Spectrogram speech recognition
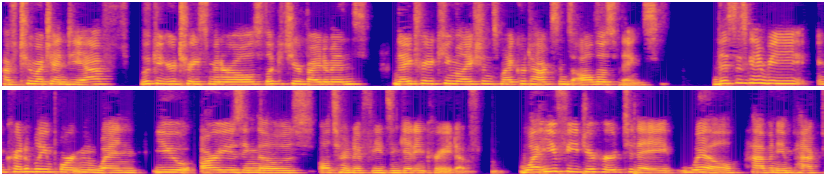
have too much NDF, look at your trace minerals, look at your vitamins, nitrate accumulations, mycotoxins, all those things. This is going to be incredibly important when you are using those alternative feeds and getting creative. What you feed your herd today will have an impact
